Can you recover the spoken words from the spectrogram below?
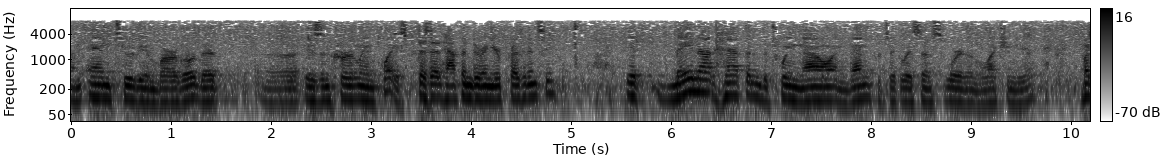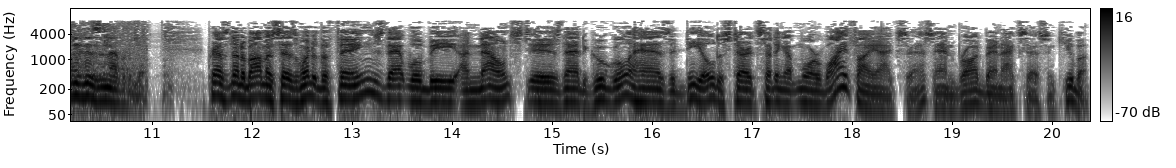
an end to the embargo that Uh, isn't currently in place. Does that happen during your presidency? It may not happen between now and then, particularly since we're in an election year, but it is inevitable. President Obama says one of the things that will be announced is that Google has a deal to start setting up more Wi-Fi access and broadband access in Cuba.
